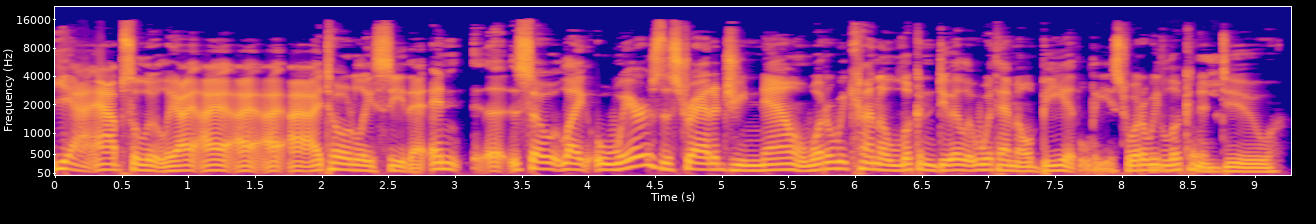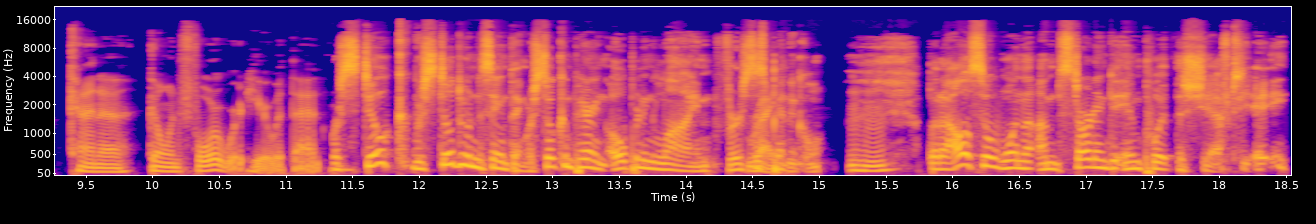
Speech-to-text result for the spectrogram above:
Yeah, absolutely. I I I I, I totally see that. And uh, so, like, where's the strategy now? What are we kind of looking to do with MLB at least? What are we looking to do, kind of going forward here with that? we're still we're still doing the same thing. We're still comparing opening line versus Right. pinnacle. Mm-hmm. But I also want to. I'm starting to input the shift. Eh,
